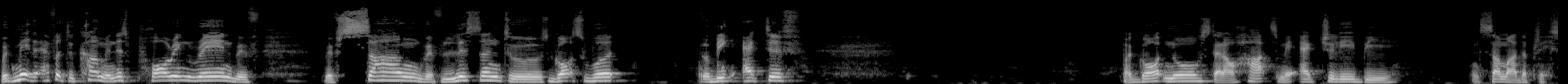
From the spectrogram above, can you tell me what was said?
we've made the effort to come in this pouring rain, we've, we've sung, we've listened to God's word, we're being active. But God knows that our hearts may actually be in some other place.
